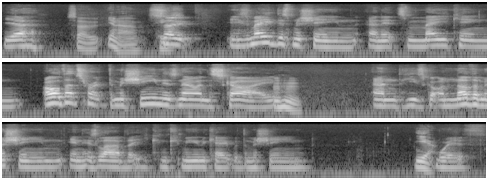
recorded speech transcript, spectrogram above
yeah. So you know. So he's- he's made this machine, and it's making. Oh, that's right. The machine is now in the sky, Mhm. and he's got another machine in his lab that he can communicate with the machine yeah. with,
